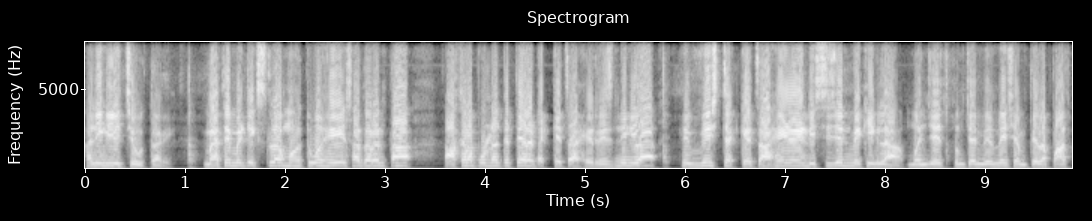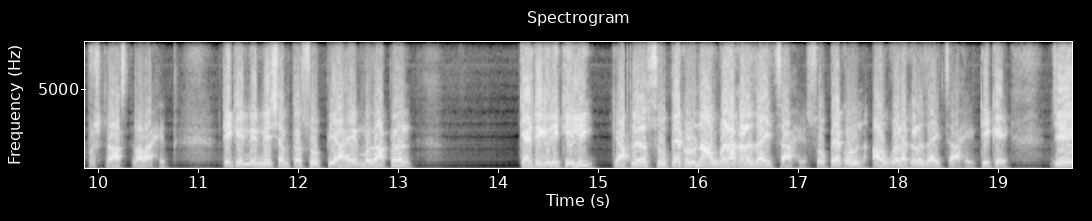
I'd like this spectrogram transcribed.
आणि इंग्लिशचे उतारे. मॅथमॅटिक्सला महत्त्व हे साधारणतः अकरा पूर्णांक तेरा टक्केचं आहे. रिझनिंगला हे वीस टक्केचं आहे आणि डिसिजन मेकिंगला म्हणजेच तुमच्या निर्णय क्षमतेला पाच प्रश्न असणार आहेत. ठीक आहे निर्णय क्षमता सोपी आहे. मग आपण कॅटेगरी केली की आपल्याला सोप्याकडून अवघडाकडे जायचं आहे. सोप्याकडून अवघडाकडे जायचं आहे. ठीक आहे? जे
